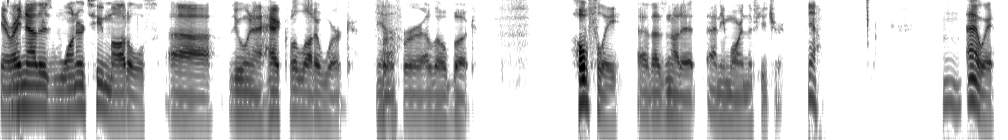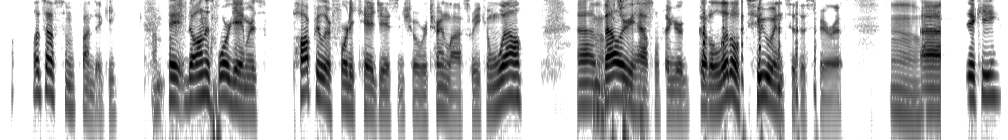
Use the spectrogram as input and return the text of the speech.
Yeah, right now there's one or two models uh, doing a heck of a lot of work for, Yeah. for a little book. Hopefully, uh, that's not it anymore in the future. Yeah. Hmm. Anyway, let's have some fun, Dicky. Um, Hey, the Honest Wargamers popular 40k adjacent show returned last week, and well, uh, Oh, Valerie Jesus. Heffelfinger got a little too into the spirit. oh. Uh, Dickie,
